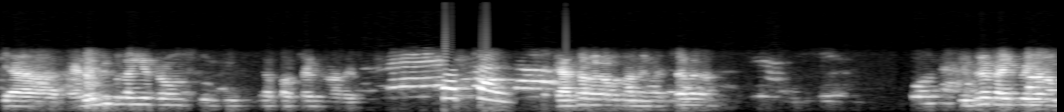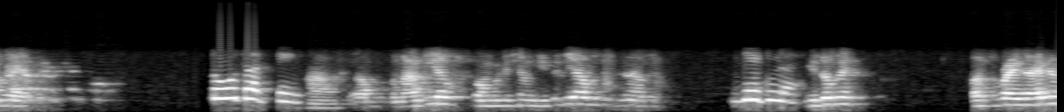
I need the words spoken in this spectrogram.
क्या पहले भी बनाई है ड्राइंग स्कूल की या फ़र्स्ट टाइम बना रहे हो? सत्तर कैसा लगा बनाने में? अच्छा लगा? कितने टाइप पे यहाँ पे? Two thirty. हाँ तो अब बना दिया कंपटीशन जीत लिया अब जीतना अभी। जीत में जीतोगे? फ़र्स्ट प्राइज आएगा?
